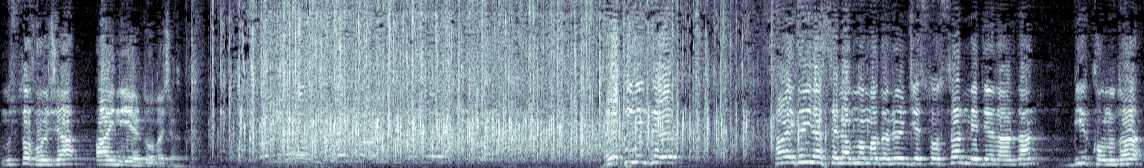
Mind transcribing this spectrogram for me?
Mustafa Hoca aynı yerde olacak. Hepinizi saygıyla selamlamadan önce sosyal medyalardan bir konuda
